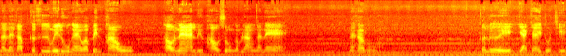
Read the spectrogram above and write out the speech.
นั่นแหละครับ ก็คือไม่รู้ไงว่าเป็นเผาเผาหน้าหรือเผาส่งกำลังกันแน่นะครับผม ก็เลยอยากจะให้ตรวจเช็ค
